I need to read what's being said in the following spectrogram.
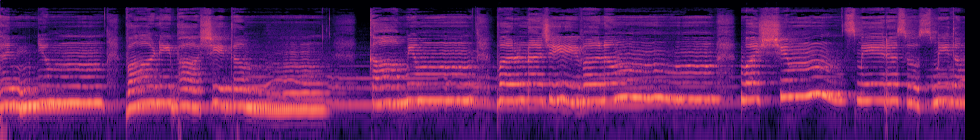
ധന്യം വാണിഭാഷിതം കാമ്യം വർണജീവനം വശ്യം സ്മേരസുസ്മിതം.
